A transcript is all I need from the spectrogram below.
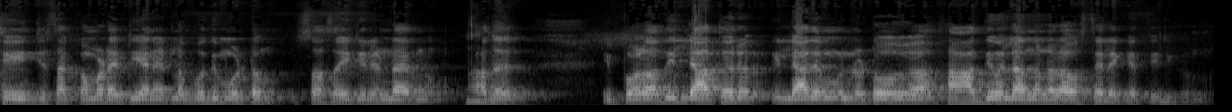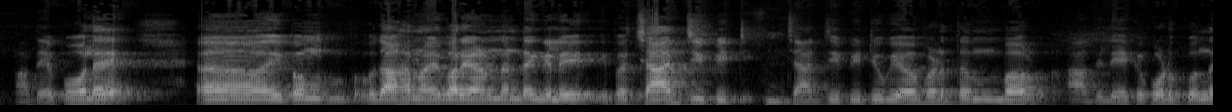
ചേഞ്ചസ് അക്കോമഡേറ്റ് ചെയ്യാനായിട്ടുള്ള ബുദ്ധിമുട്ടും സൊസൈറ്റിയിൽ ഉണ്ടായിരുന്നു. അത് ഇപ്പോൾ അതില്ലാത്തൊരു ഇല്ലാതെ മുന്നോട്ട് പോവുക സാധ്യമല്ല എന്നുള്ളൊരു അവസ്ഥയിലേക്ക് എത്തിയിരിക്കുന്നു. അതേപോലെ ഇപ്പം ഉദാഹരണമായി പറയുകയാണെന്നുണ്ടെങ്കിൽ ഇപ്പം chat G P T chat G P T ഉപയോഗപ്പെടുത്തുമ്പോൾ അതിലേക്ക് കൊടുക്കുന്ന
